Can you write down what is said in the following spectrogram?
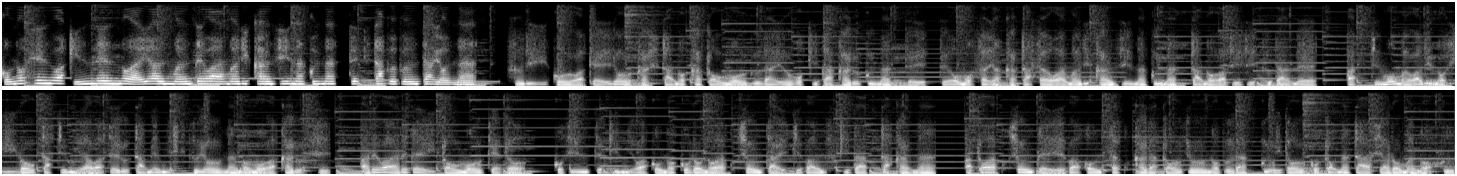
この辺は近年のアイアンマンではあまり感じなくなってきた部分だよな。3以降は軽量化したのかと思うぐらい動きが軽くなっていって重さや硬さをあまり感じなくなったのは事実だね。あっちも周りのヒーローたちに合わせるために必要なのもわかるし、あれはあれでいいと思うけど、個人的にはこの頃のアクションが一番好きだったかな。あとアクションで言えば本作から登場のブラックウィドウことナターシャ・ロマノフ。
